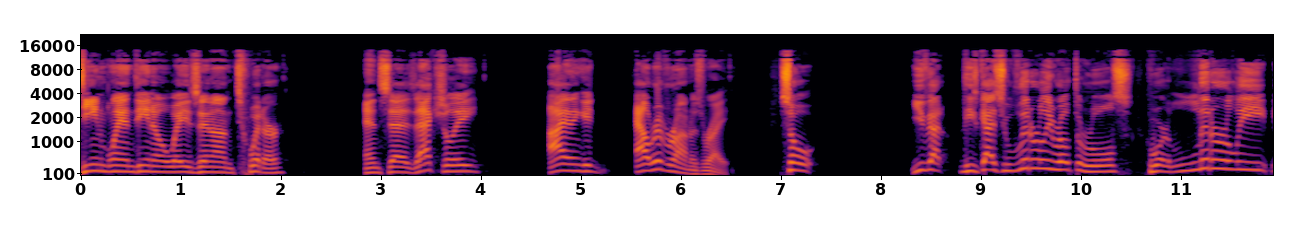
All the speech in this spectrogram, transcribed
Dean Blandino weighs in on Twitter and says, actually, I think it, Al Riveron was right. So you've got these guys who literally wrote the rules, who are literally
